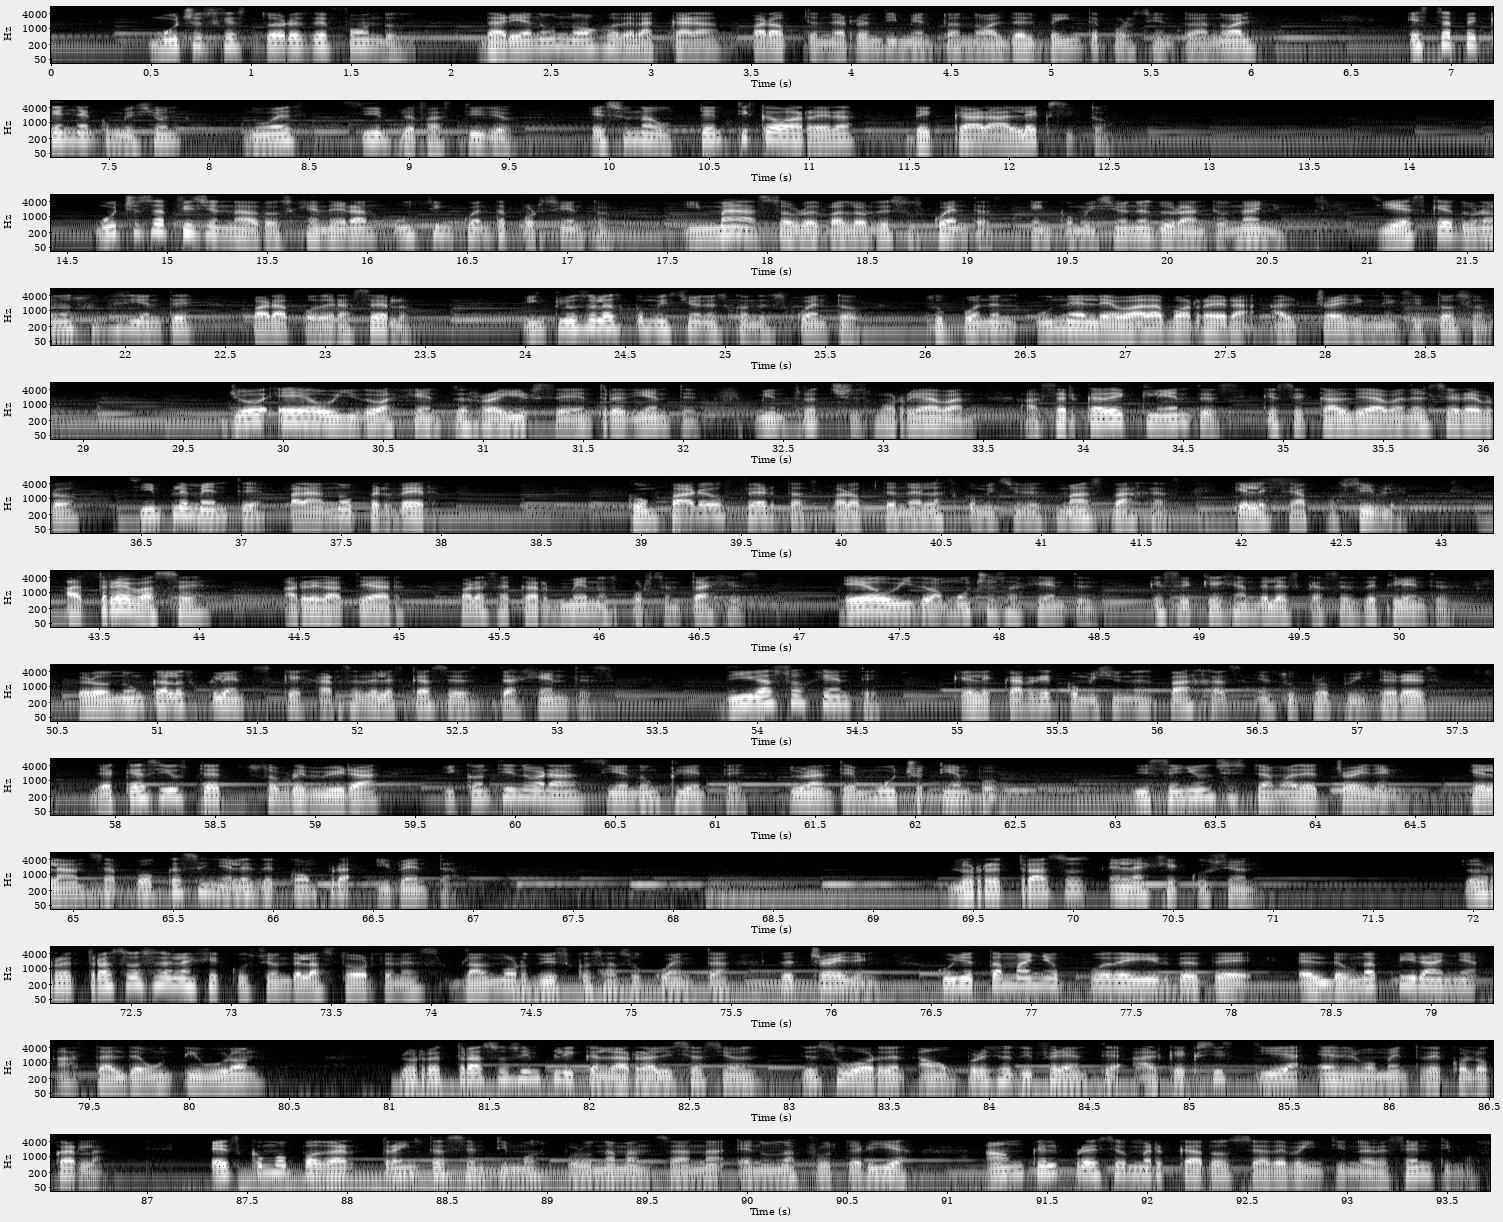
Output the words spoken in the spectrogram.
Muchos gestores de fondos darían un ojo de la cara para obtener rendimiento anual del 20% anual. Esta pequeña comisión no es simple fastidio, es una auténtica barrera de cara al éxito. Muchos aficionados generan un 50% y más sobre el valor de sus cuentas en comisiones durante un año, si es que duran lo suficiente para poder hacerlo. Incluso las comisiones con descuento suponen una elevada barrera al trading exitoso. Yo he oído a gente reírse entre dientes mientras chismorreaban acerca de clientes que se caldeaban el cerebro simplemente para no perder. Compare ofertas para obtener las comisiones más bajas que le sea posible. Atrévase a regatear para sacar menos porcentajes. He oído a muchos agentes que se quejan de la escasez de clientes, pero nunca a los clientes quejarse de la escasez de agentes. Diga a su agente que le cargue comisiones bajas en su propio interés, ya que así usted sobrevivirá y continuará siendo un cliente durante mucho tiempo. Diseñe un sistema de trading que lanza pocas señales de compra y venta. Los retrasos en la ejecución. Los retrasos en la ejecución de las órdenes dan mordiscos a su cuenta de trading, cuyo tamaño puede ir desde el de una piraña hasta el de un tiburón. Los retrasos implican la realización de su orden a un precio diferente al que existía en el momento de colocarla. Es como pagar 30 céntimos por una manzana en una frutería, aunque el precio mercado sea de 29 céntimos.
